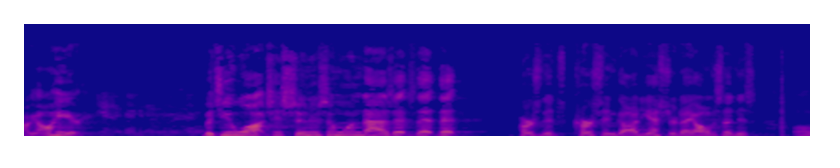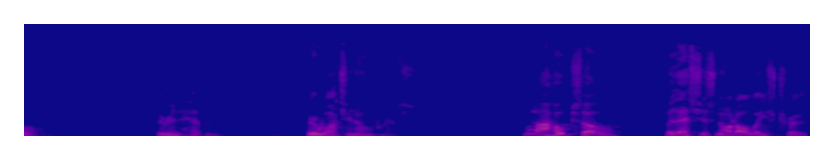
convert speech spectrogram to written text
Are y'all here? But you watch, as soon as someone dies, that's that, that person that's cursing God yesterday, all of a sudden is, oh, they're in heaven. They're watching over us. Well, I hope so, but that's just not always true.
